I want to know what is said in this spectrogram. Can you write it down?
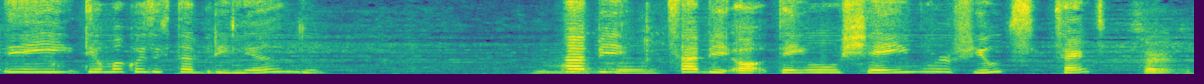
tem, tem uma coisa que tá brilhando. No sabe, mapa... sabe, ó, tem o Seymour Fields, certo? Certo.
